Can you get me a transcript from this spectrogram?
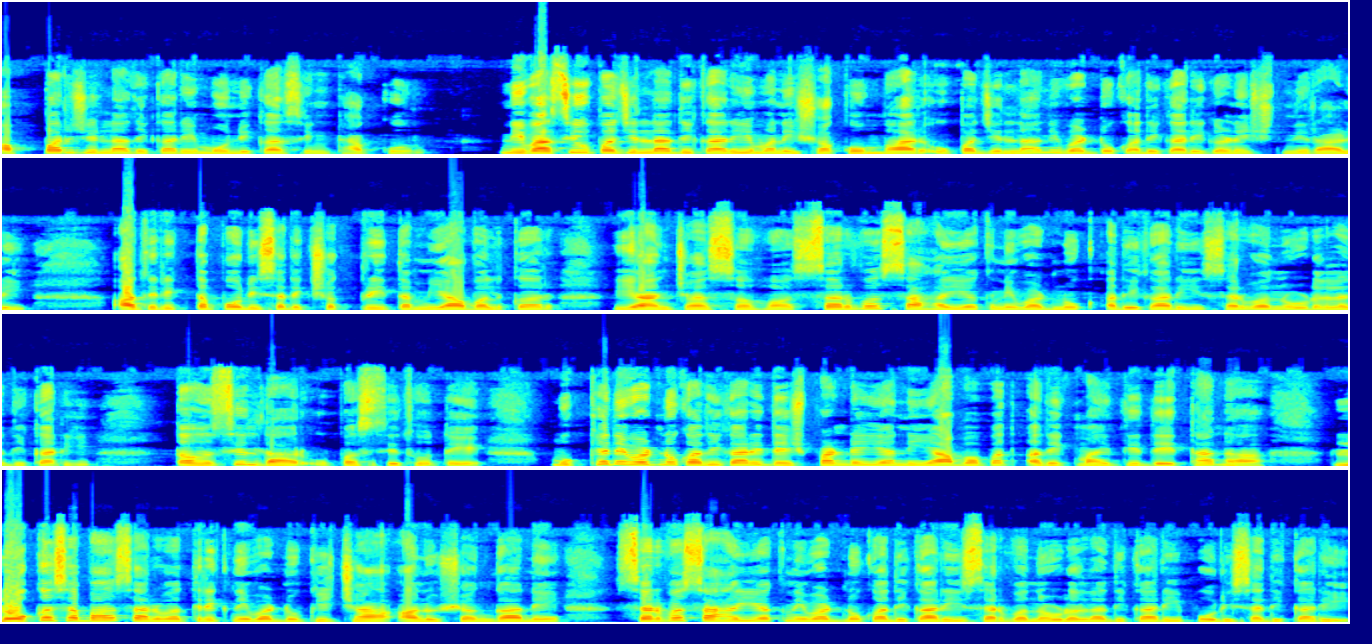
अप्पर जिल्हाधिकारी मोनिका सिंग ठाकूर निवासी उपजिल्हाधिकारी मनीषा कुंभार उपजिल्हा निवडणूक अधिकारी गणेश निराळी अतिरिक्त पोलीस अधीक्षक प्रीतम यावलकर यांच्यासह सर्व सहाय्यक निवडणूक अधिकारी सर्व नोडल अधिकारी तहसीलदार उपस्थित होते. मुख्य निवडणूक अधिकारी देशपांडे यांनी याबाबत अधिक माहिती देताना लोकसभा सार्वत्रिक निवडणुकीच्या अनुषंगाने सर्व सहाय्यक निवडणूक अधिकारी सर्व नोडल अधिकारी पोलीस अधिकारी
